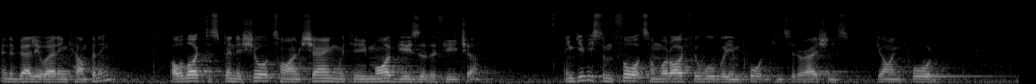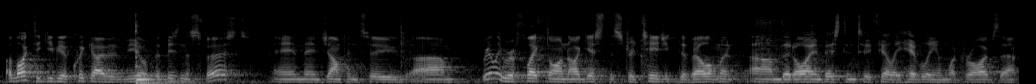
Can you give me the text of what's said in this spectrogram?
and evaluating company, I would like to spend a short time sharing with you my views of the future and give you some thoughts on what I feel will be important considerations going forward. I'd like to give you a quick overview of the business first and then jump into um, really reflect on, I guess, the strategic development um, that I invest into fairly heavily and what drives that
